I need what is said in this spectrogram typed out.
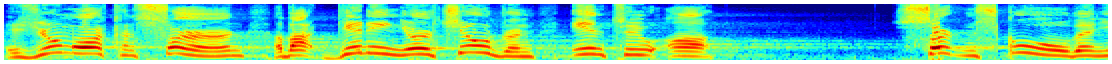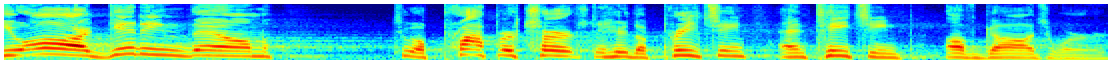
is you're more concerned about getting your children into a certain school than you are getting them to a proper church to hear the preaching and teaching of God's Word.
